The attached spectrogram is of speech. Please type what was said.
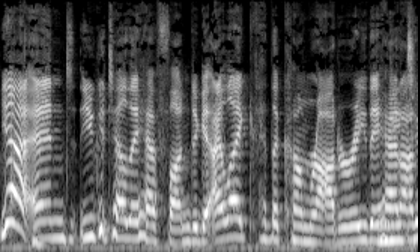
Yeah, and you could tell they have fun together. I like the camaraderie they had Me on too.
